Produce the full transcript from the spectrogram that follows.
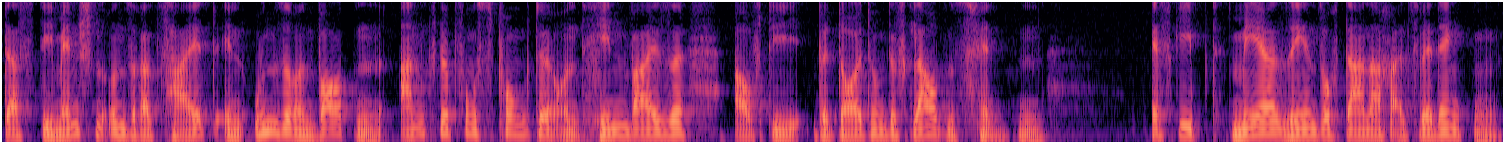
dass die Menschen unserer Zeit in unseren Worten Anknüpfungspunkte und Hinweise auf die Bedeutung des Glaubens finden. Es gibt mehr Sehnsucht danach, als wir denken.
